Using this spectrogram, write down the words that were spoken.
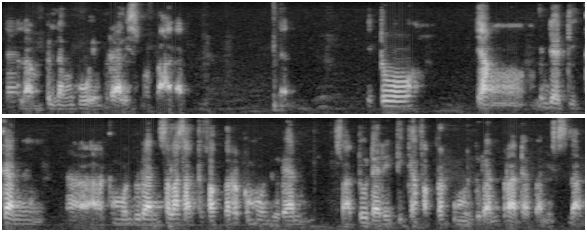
dalam belenggu imperialisme Barat. Dan itu yang menjadikan uh, kemunduran salah satu faktor kemunduran satu dari tiga faktor kemunduran peradaban Islam.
